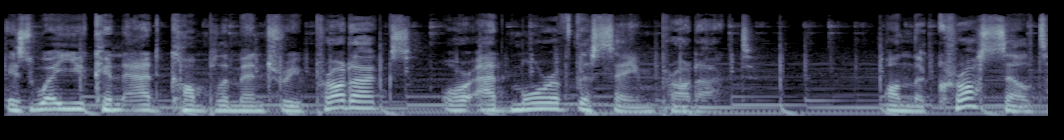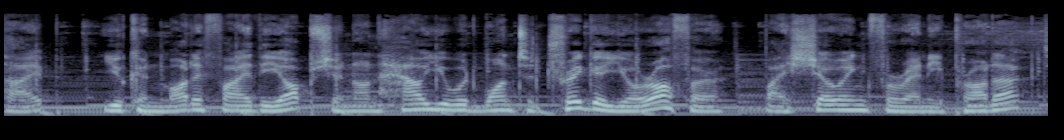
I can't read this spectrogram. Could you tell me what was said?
is where you can add complementary products or add more of the same product. On the cross-sell type, you can modify the option on how you would want to trigger your offer by showing for any product,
